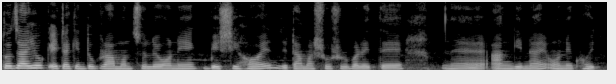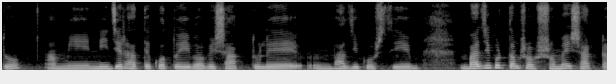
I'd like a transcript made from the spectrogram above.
তো যাই হোক, এটা কিন্তু গ্রাম অঞ্চলে অনেক বেশি হয়, যেটা আমার শ্বশুরবাড়িতে আঙ্গিনায় অনেক হয়তো আমি নিজের হাতে কত এইভাবে শাক তুলে ভাজি করছি, ভাজি করতাম সবসময়, শাকটা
